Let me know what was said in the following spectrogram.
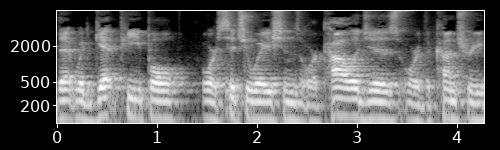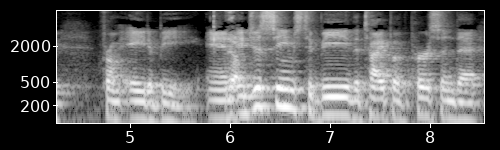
that would get people or situations or colleges or the country from A to B. And yep. it just seems to be the type of person that,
